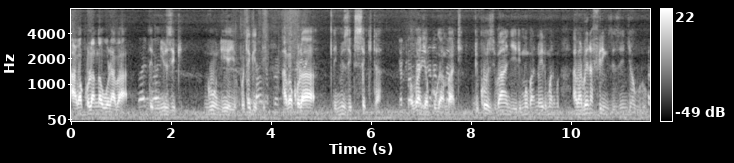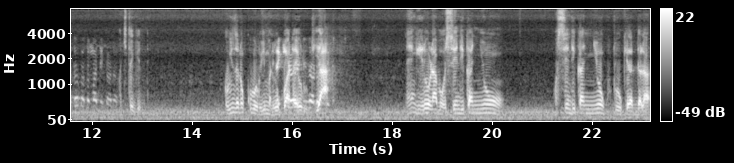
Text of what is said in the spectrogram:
abakola nga wolaba the music gundi eyo otegedde abakola the music sector oba nja kugamba nti because bangi erimu bano erimu abantu balina feelings ez'enjawulo okitegedde oyinza n'okukuba oluyimba nelukwatayo lutya? Naye ngaera olaba osindika nnyo osindika nnyo okutuukira ddala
